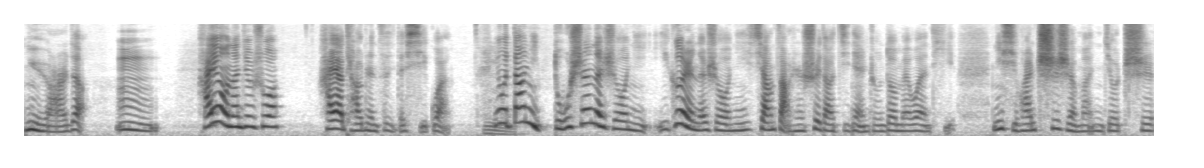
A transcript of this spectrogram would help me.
女儿的。嗯还有呢，就是说还要调整自己的习惯。因为当你独身的时候，你一个人的时候，你想早晨睡到几点钟都没问题，你喜欢吃什么你就吃，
